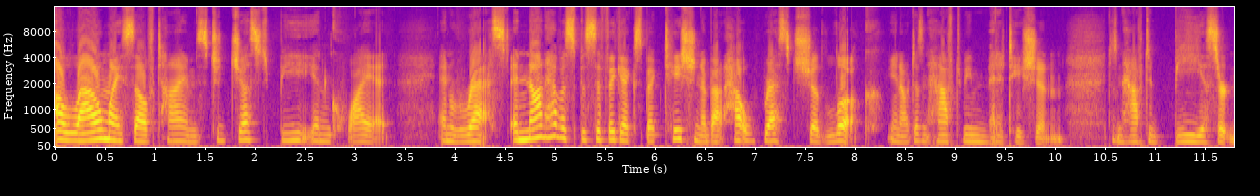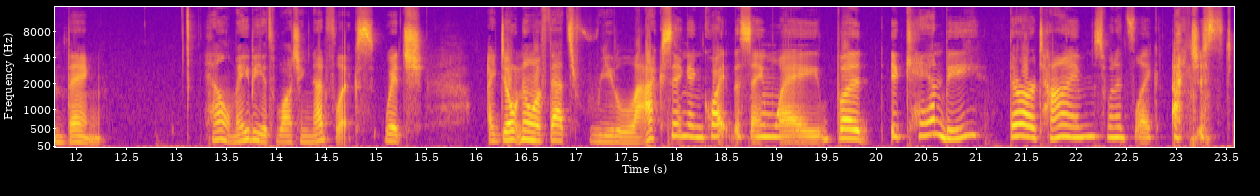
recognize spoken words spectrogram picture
allow myself times to just be in quiet and rest and not have a specific expectation about how rest should look, you know, it doesn't have to be meditation, it doesn't have to be a certain thing. Hell, maybe it's watching Netflix, which I don't know if that's relaxing in quite the same way, but it can be. There are times when it's like, I just.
